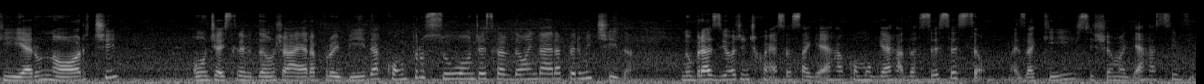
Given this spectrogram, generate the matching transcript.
que era o norte onde a escravidão já era proibida, contra o sul, onde a escravidão ainda era permitida. No Brasil a gente conhece essa guerra como Guerra da Secessão, mas aqui se chama Guerra Civil.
